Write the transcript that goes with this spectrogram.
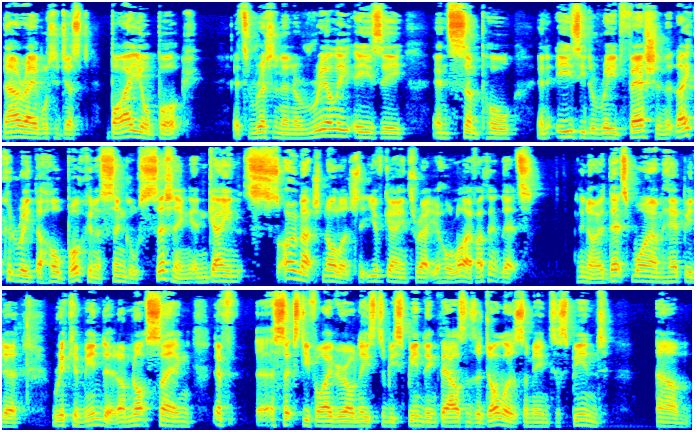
they're able to just buy your book. It's written in a really easy and simple and easy to read fashion that they could read the whole book in a single sitting and gain so much knowledge that you've gained throughout your whole life. I think that's you know that's why I'm happy to recommend it. I'm not saying if a 65 year old needs to be spending thousands of dollars. I mean, to spend, um,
